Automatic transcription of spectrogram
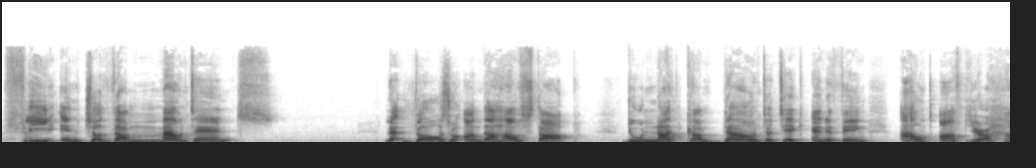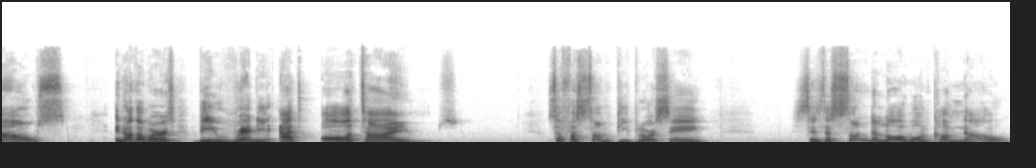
flee into the mountains. Let those who are on the house housetop do not come down to take anything out of your house. In other words, be ready at all times. So for some people are saying, since the Sunday law won't come now,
